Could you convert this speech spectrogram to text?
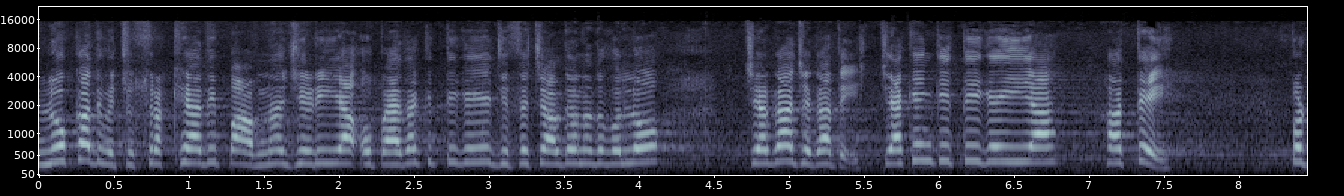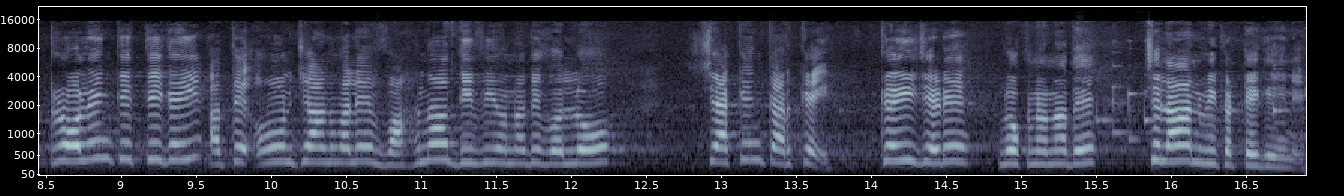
ਲੋਕਾਂ ਦੇ ਵਿੱਚ ਸੁਰੱਖਿਆ ਦੀ ਭਾਵਨਾ ਜਿਹੜੀ ਆ, ਉਹ ਪੈਦਾ ਕੀਤੀ ਗਈ ਹੈ, ਜਿਸ ਦੇ ਚੱਲਦੇ ਉਹਨਾਂ ਦੇ ਵੱਲੋਂ ਜਗ੍ਹਾ ਜਗ੍ਹਾ ਤੇ ਚੈਕਿੰਗ ਕੀਤੀ ਗਈ ਆ ਅਤੇ ਪੈਟਰੋਲਿੰਗ ਕੀਤੀ ਗਈ ਅਤੇ ਆਉਣ ਜਾਣ ਵਾਲੇ ਵਾਹਨਾਂ ਦੀ ਵੀ ਉਹਨਾਂ ਦੇ ਵੱਲੋਂ ਚੈਕਿੰਗ ਕਰਕੇ ਕਈ ਜਿਹੜੇ ਲੋਕ ਨੇ ਉਹਨਾਂ ਦੇ ਚਲਾਨ ਵੀ ਕੱਟੇ ਗਏ ਨੇ।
